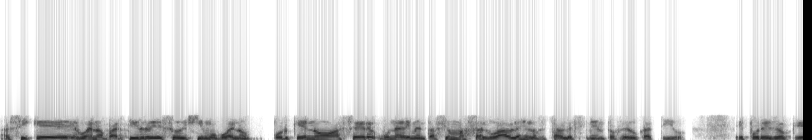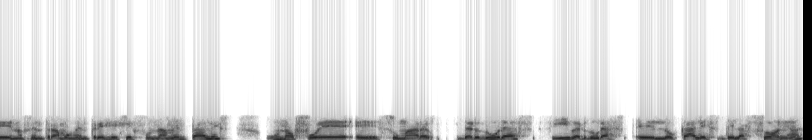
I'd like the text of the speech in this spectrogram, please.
Así que, bueno, a partir de eso dijimos, bueno, ¿por qué no hacer una alimentación más saludable en los establecimientos educativos? Es por ello que nos centramos en tres ejes fundamentales. Uno fue eh, sumar verduras, sí, verduras locales de la zona,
